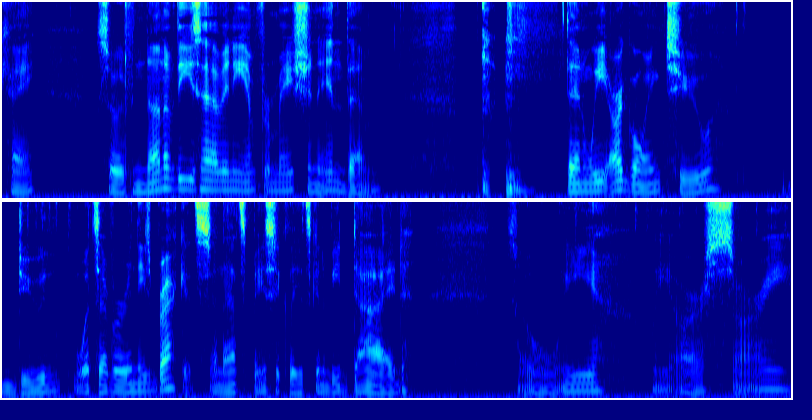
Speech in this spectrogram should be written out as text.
okay, so if none of these have any information in them, then we are going to do whatever in these brackets, and that's basically it's going to be died. So we we are sorry,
